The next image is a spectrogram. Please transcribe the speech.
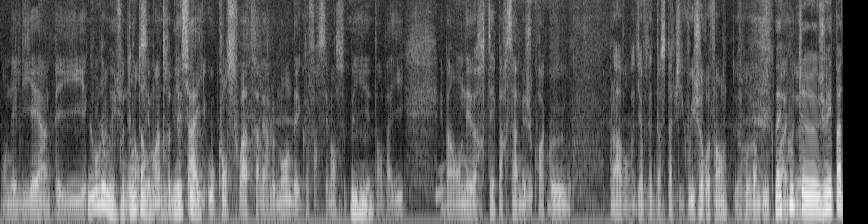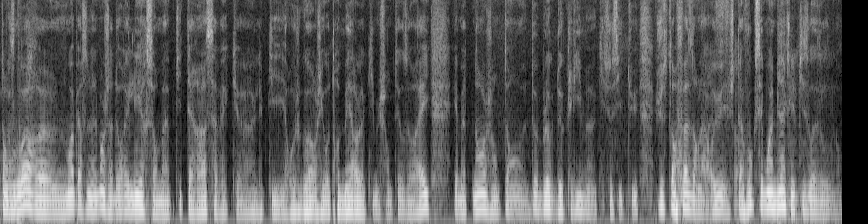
on est lié à un pays et qu'on le connaît dans ses moindres détails, ou qu'on soit à travers le monde et que forcément ce pays mhm. est envahi, eh ben on est heurté par ça. Mais je crois que voilà, on va dire vous êtes nostalgique. Oui, je, revends, je revendique. Bah, écoute, euh, je vais pas t'en vouloir. Euh, moi, personnellement, j'adorais lire sur ma petite terrasse avec euh, les petits rouges-gorges et autres merles qui me chantaient aux oreilles. Et maintenant, j'entends deux blocs de clim qui se situent juste en face dans la rue. Et je t'avoue que c'est moins bien que les petits oiseaux. Donc,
